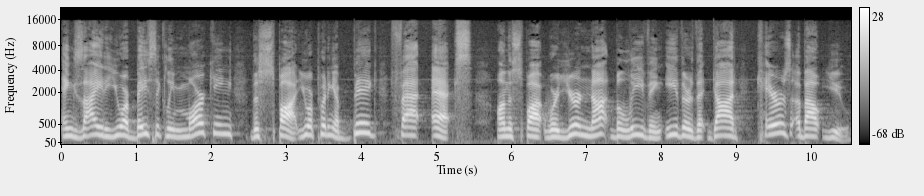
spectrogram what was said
anxiety, you are basically marking the spot. You are putting a big fat X on the spot where you're not believing either that God cares about you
